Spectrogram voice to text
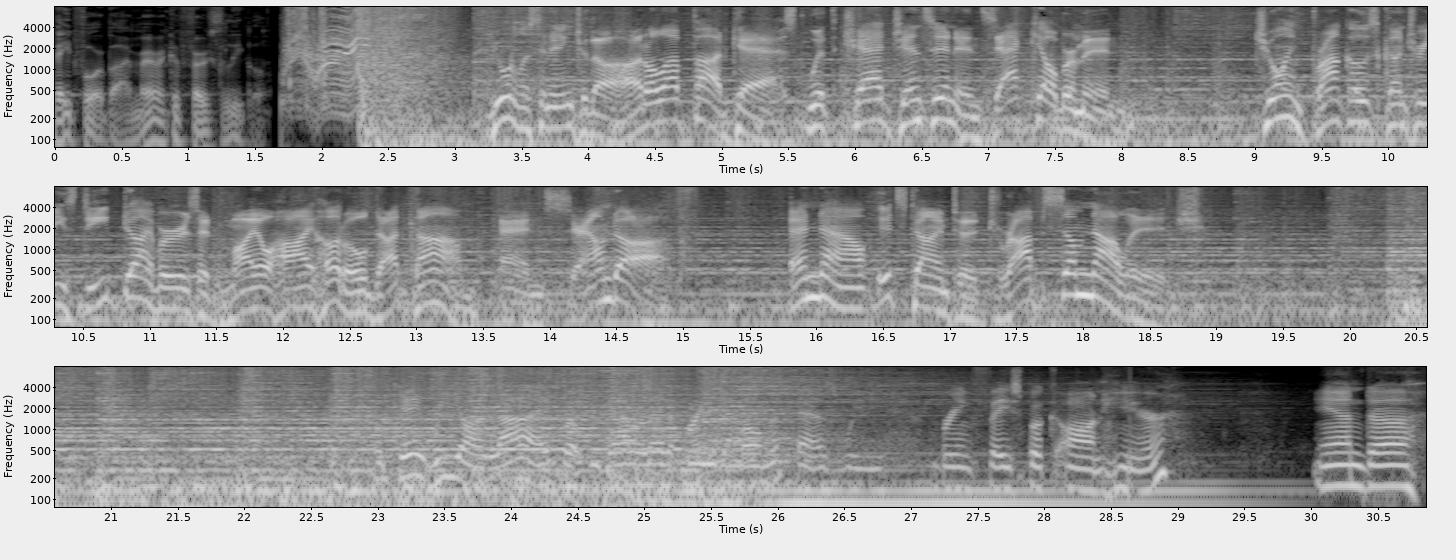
Paid for by America First Legal. You're listening to the Huddle Up Podcast with Chad Jensen and Zach Kelberman. Join Broncos Country's deep divers at milehighhuddle.com and sound off. And now it's time to drop some knowledge. Okay, we are live, but we gotta let it breathe a moment as we bring Facebook on here and uh,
